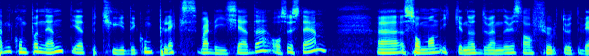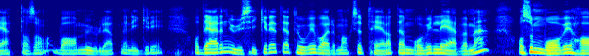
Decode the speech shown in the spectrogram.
én komponent i et betydelig kompleks verdikjede og system eh, som man ikke nødvendigvis da fullt ut vet altså, hva mulighetene ligger i. Og Det er en usikkerhet jeg tror vi bare må akseptere at den må vi leve med. Og så må vi ha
